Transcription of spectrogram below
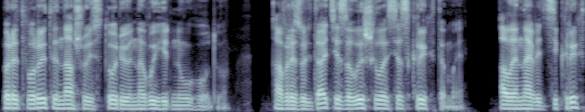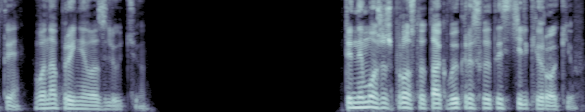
перетворити нашу історію на вигідну угоду, а в результаті залишилася з крихтами, але навіть ці крихти вона прийняла з люттю. Ти не можеш просто так викреслити стільки років,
